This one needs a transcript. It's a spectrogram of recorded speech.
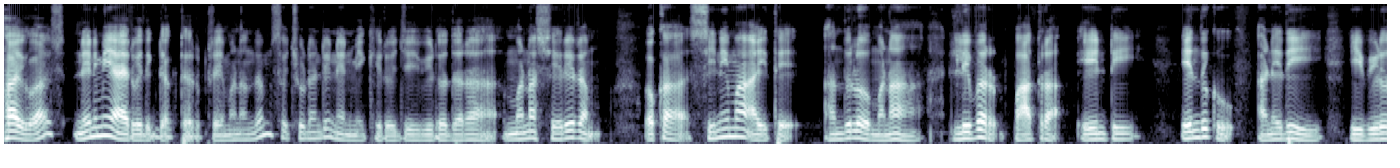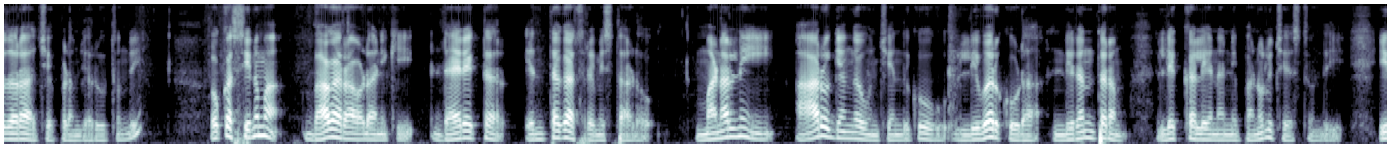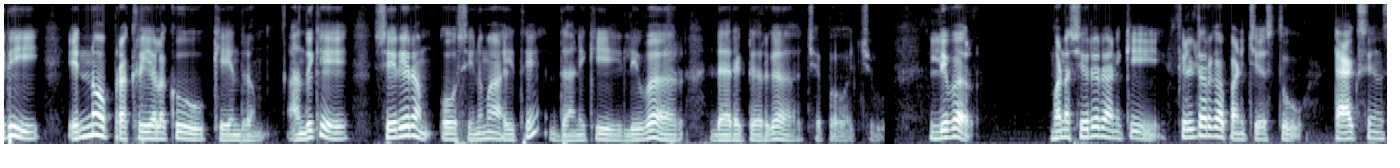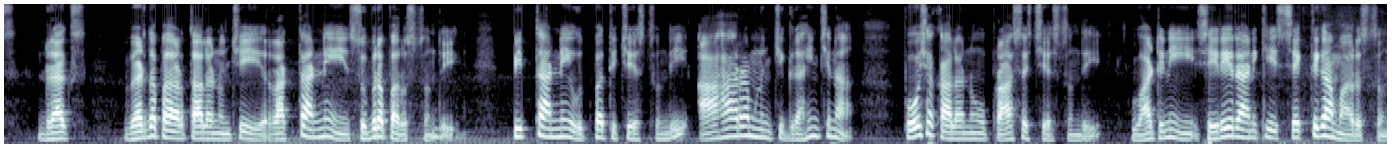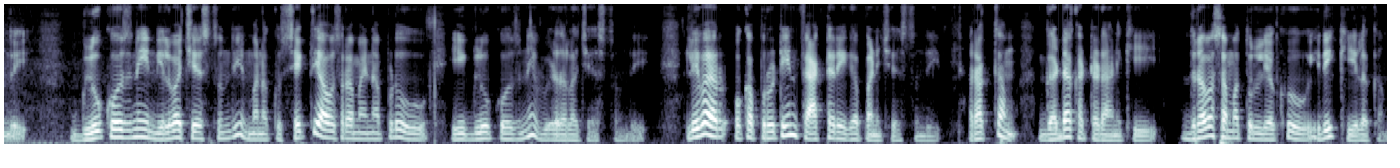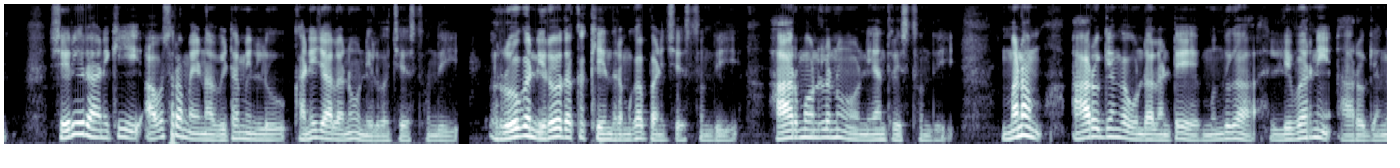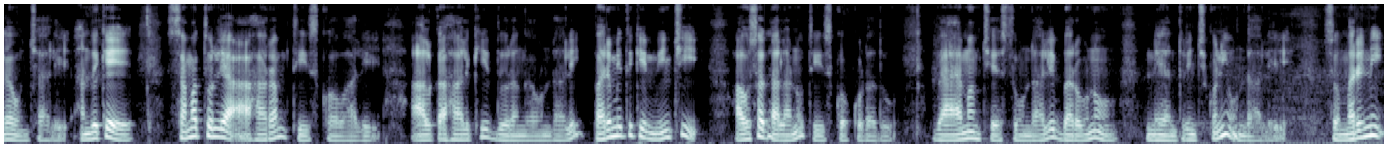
Hi వాస్ నేను మీ ఆయుర్వేదిక్ డాక్టర్ ప్రేమానందం. సో చూడండి నేను మీకు ఈరోజు ఈ వీడియో ద్వారా మన శరీరం ఒక సినిమా అయితే అందులో మన లివర్ పాత్ర ఏంటి ఎందుకు అనేది ఈ వీడియో ద్వారా చెప్పడం జరుగుతుంది. ఒక సినిమా బాగా రావడానికి డైరెక్టర్ ఎంతగా శ్రమిస్తాడో మనల్ని ఆరోగ్యంగా ఉంచేందుకు లివర్ కూడా నిరంతరం లెక్కలేనన్ని పనులు చేస్తుంది. ఇది ఎన్నో ప్రక్రియలకు కేంద్రం. అందుకే శరీరం ఓ సినిమా అయితే దానికి లివర్ డైరెక్టర్గా చెప్పవచ్చు. లివర్ మన శరీరానికి ఫిల్టర్గా పనిచేస్తూ టాక్సిన్స్ డ్రగ్స్ వ్యర్థ పదార్థాల నుంచి రక్తాన్ని శుభ్రపరుస్తుంది. పిత్తాన్ని ఉత్పత్తి చేస్తుంది. ఆహారం నుంచి గ్రహించిన పోషకాలను ప్రాసెస్ చేస్తుంది. వాటిని శరీరానికి శక్తిగా మారుస్తుంది. గ్లూకోజ్ని నిల్వ చేస్తుంది. మనకు శక్తి అవసరమైనప్పుడు ఈ గ్లూకోజ్ని విడుదల చేస్తుంది. లివర్ ఒక ప్రోటీన్ ఫ్యాక్టరీగా పనిచేస్తుంది. రక్తం గడ్డ కట్టడానికి ద్రవ సమతుల్యకు ఇది కీలకం. శరీరానికి అవసరమైన విటమిన్లు ఖనిజాలను నిల్వ చేస్తుంది. రోగ నిరోధక కేంద్రంగా పనిచేస్తుంది. హార్మోన్లను నియంత్రిస్తుంది. మనం ఆరోగ్యంగా ఉండాలంటే ముందుగా లివర్ని ఆరోగ్యంగా ఉంచాలి. అందుకే సమతుల్య ఆహారం తీసుకోవాలి. ఆల్కహాల్కి దూరంగా ఉండాలి. పరిమితికి మించి ఔషధాలను తీసుకోకూడదు. వ్యాయామం చేస్తూ ఉండాలి. బరువును నియంత్రించుకొని ఉండాలి. సో మరిన్ని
